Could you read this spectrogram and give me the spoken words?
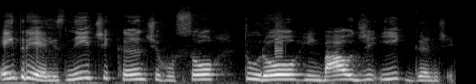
entre eles Nietzsche, Kant, Rousseau, Thoreau, Rimbaud e Gandhi.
